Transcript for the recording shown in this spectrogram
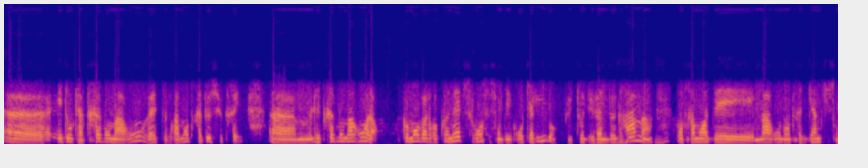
Euh, et donc un très bon marron va être vraiment très peu sucré. Euh, les très bons marrons, alors Comment on va le reconnaître Souvent, ce sont des gros calibres, plutôt du 22 grammes, mhm. contrairement à des marrons d'entrée de gamme qui sont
